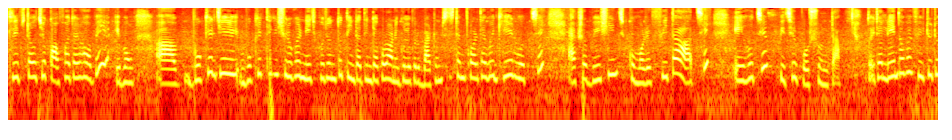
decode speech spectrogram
স্লিপসটা হচ্ছে কফাদার হবে এবং বুকের যে, বুকের থেকে শুরু করে নিচ পর্যন্ত তিনটা তিনটা করে অনেকগুলো করে বাটন সিস্টেম করা থাকবে। ঘের হচ্ছে একশো বিশ ইঞ্চ কোমরের ফিতা আছে। এই হচ্ছে পিছের পোর্শনটা তো এটা লেন্থ হবে fifty two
